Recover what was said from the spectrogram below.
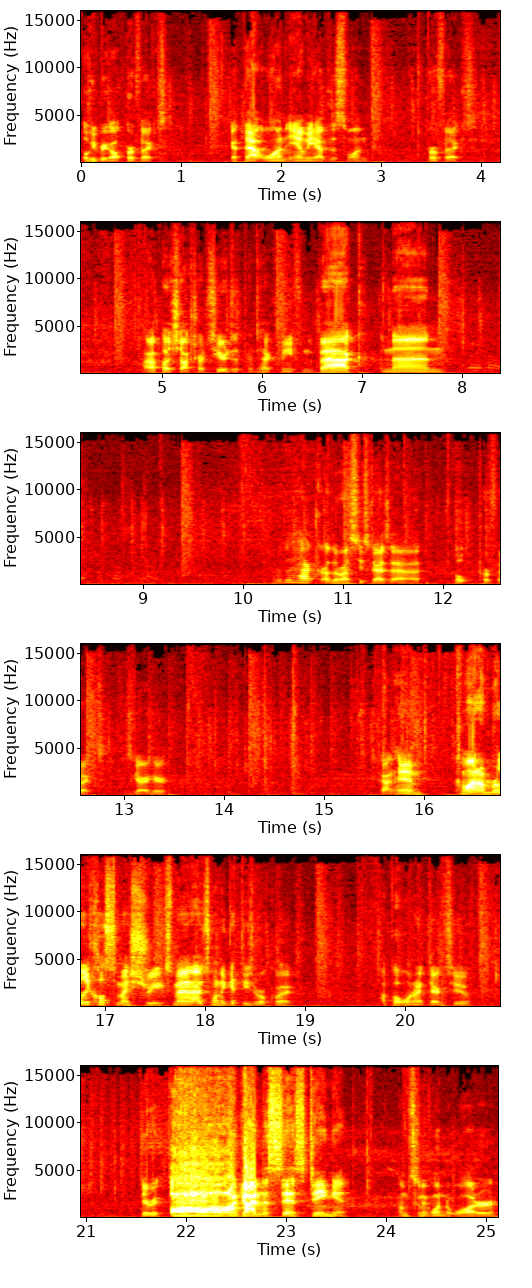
Oh, here we go. Perfect. Got that one, and we have this one. Perfect. I'll put a shock charge here to protect me from the back. And then... Where the heck are the rest of these guys at? Oh, perfect. This guy right here. Got him. Come on, I'm really close to my streaks, man. I just want to get these real quick. I'll put one right there, too. There we go. Oh, I got an assist. Dang it. I'm just going to go underwater.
